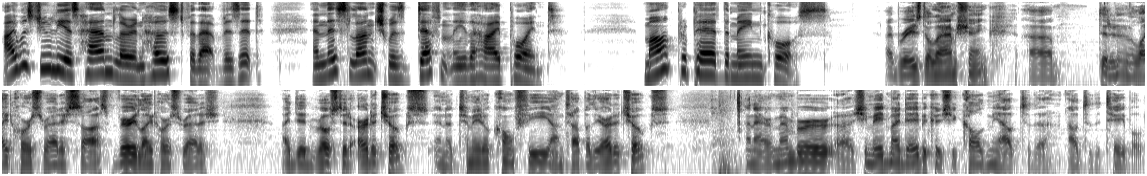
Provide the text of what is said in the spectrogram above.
I was Julia's handler and host for that visit, and this lunch was definitely the high point. Mark prepared the main course. I braised a lamb shank, uh, did it in a light horseradish sauce, very light horseradish I did roasted artichokes and a tomato confit on top of the artichokes. And I remember uh, she made my day because she called me out to the out to the table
